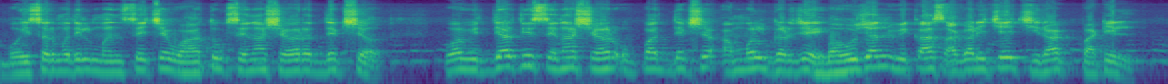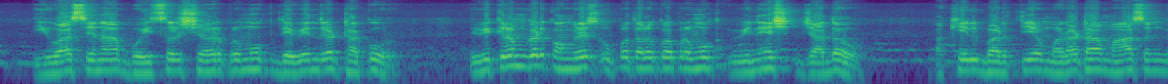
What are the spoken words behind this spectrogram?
बोईसरमधील मनसेचे वाहतूक सेना शहर अध्यक्ष व विद्यार्थी सेना शहर उपाध्यक्ष अमोल गर्जे बहुजन विकास आघाडीचे चिराग पाटील युवा सेना बोईसर शहर प्रमुख देवेंद्र ठाकूर विक्रमगड काँग्रेस उपतालुका प्रमुख विनेश जाधव अखिल भारतीय मराठा महासंघ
